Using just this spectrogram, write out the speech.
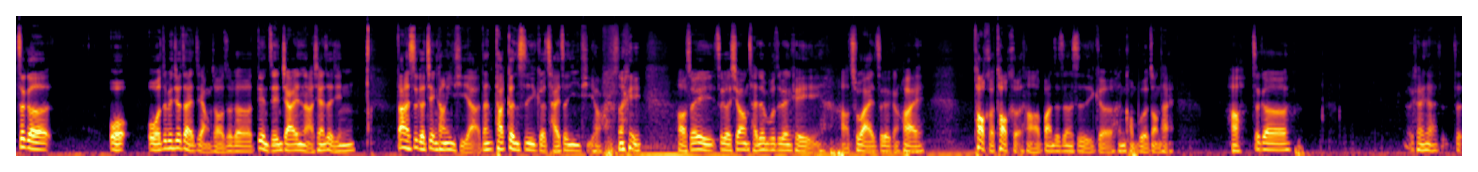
这个。我我这边就在讲说，这个电子烟加烟啊，现在这已经当然是个健康议题啊，但它更是一个财政议题哈，所以好，所以这个希望财政部这边可以好出来，这个赶快 talk talk 好，不然这真的是一个很恐怖的状态。好，这个看一下，这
